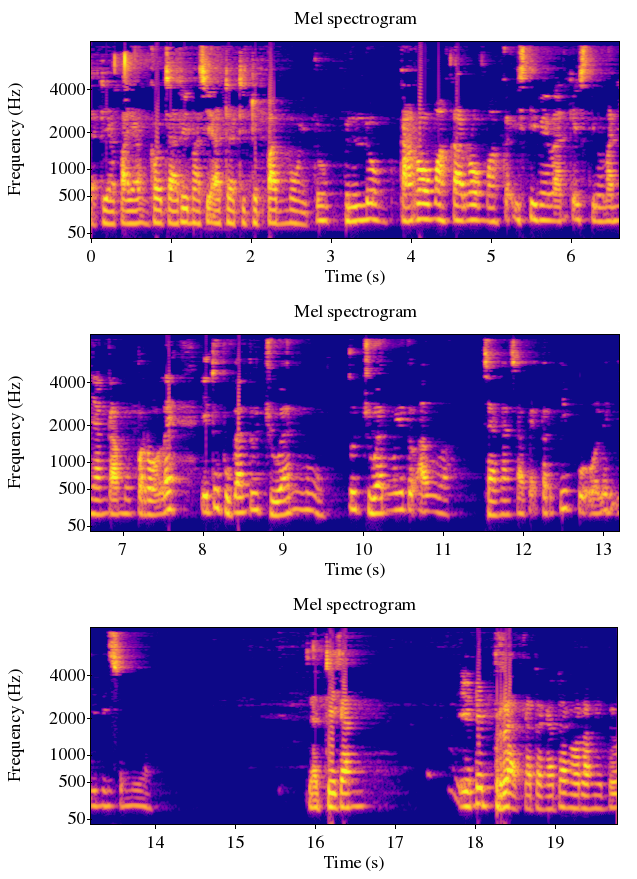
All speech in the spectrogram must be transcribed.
Jadi apa yang engkau cari masih ada di depanmu itu belum karomah-karomah, keistimewaan-keistimewaan yang kamu peroleh itu bukan tujuanmu. Tujuanmu itu Allah. Jangan sampai tertipu oleh ini semua. Jadi kan ini berat kadang-kadang orang itu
